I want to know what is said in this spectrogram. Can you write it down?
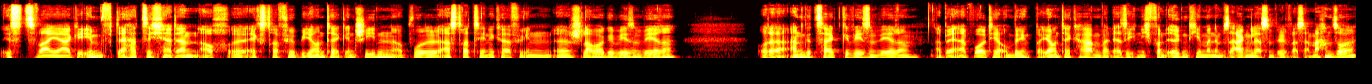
ist zwar ja geimpft, der hat sich ja dann auch äh, extra für BioNTech entschieden, obwohl AstraZeneca für ihn äh, schlauer gewesen wäre oder angezeigt gewesen wäre, aber er wollte ja unbedingt BioNTech haben, weil er sich nicht von irgendjemandem sagen lassen will, was er machen soll.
